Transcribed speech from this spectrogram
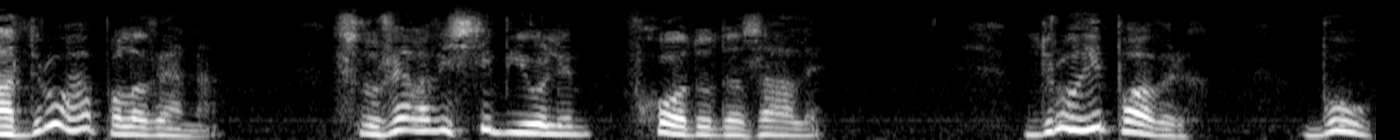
а друга половина служила вестибюлем входу до зали. Другий поверх був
